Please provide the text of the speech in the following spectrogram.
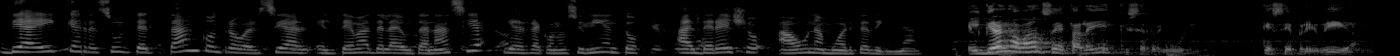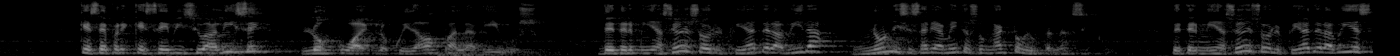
De ahí que resulte tan controversial el tema de la eutanasia y el reconocimiento al derecho a una muerte digna. El gran avance de esta ley es que se regule, que se prevea, que se, que se visualicen los, los cuidados paliativos, Determinaciones sobre el final de la vida no necesariamente son actos eutanásicos. Determinaciones sobre el final de la vida es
